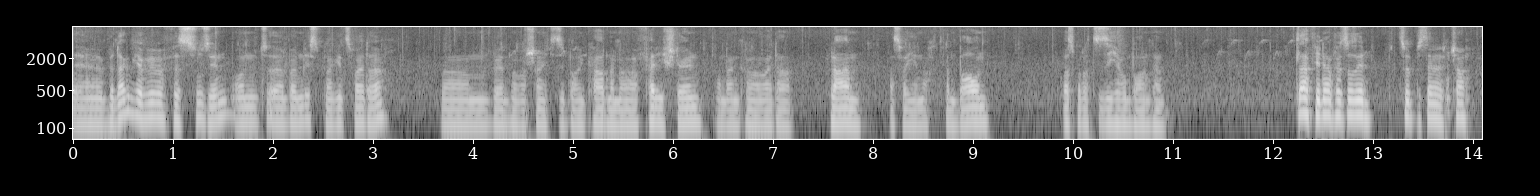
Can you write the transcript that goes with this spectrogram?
Äh, bedanke mich auf jeden Fall fürs Zusehen und äh, beim nächsten Mal geht's weiter. Dann werden wir wahrscheinlich diese Barrikaden dann mal fertigstellen und dann können wir weiter planen, was wir hier noch dran bauen, was man noch zur Sicherung bauen kann. Klar, vielen Dank fürs Zusehen. Bis dann, ciao.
